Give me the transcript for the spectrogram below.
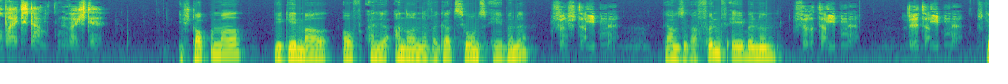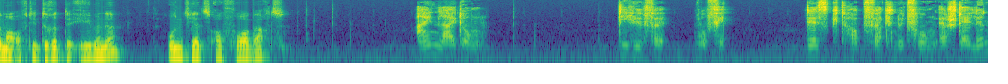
Arbeit danken möchte. Ich stoppe mal. Wir gehen mal auf eine andere Navigationsebene. Fünfte Ebene. Wir haben sogar fünf Ebenen. Vierte Ebene. Dritte Ebene. Ich gehe mal auf die dritte Ebene und jetzt auf vorwärts. Einleitung. Die Hilfe. Wofür? Desktop-Verknüpfung erstellen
